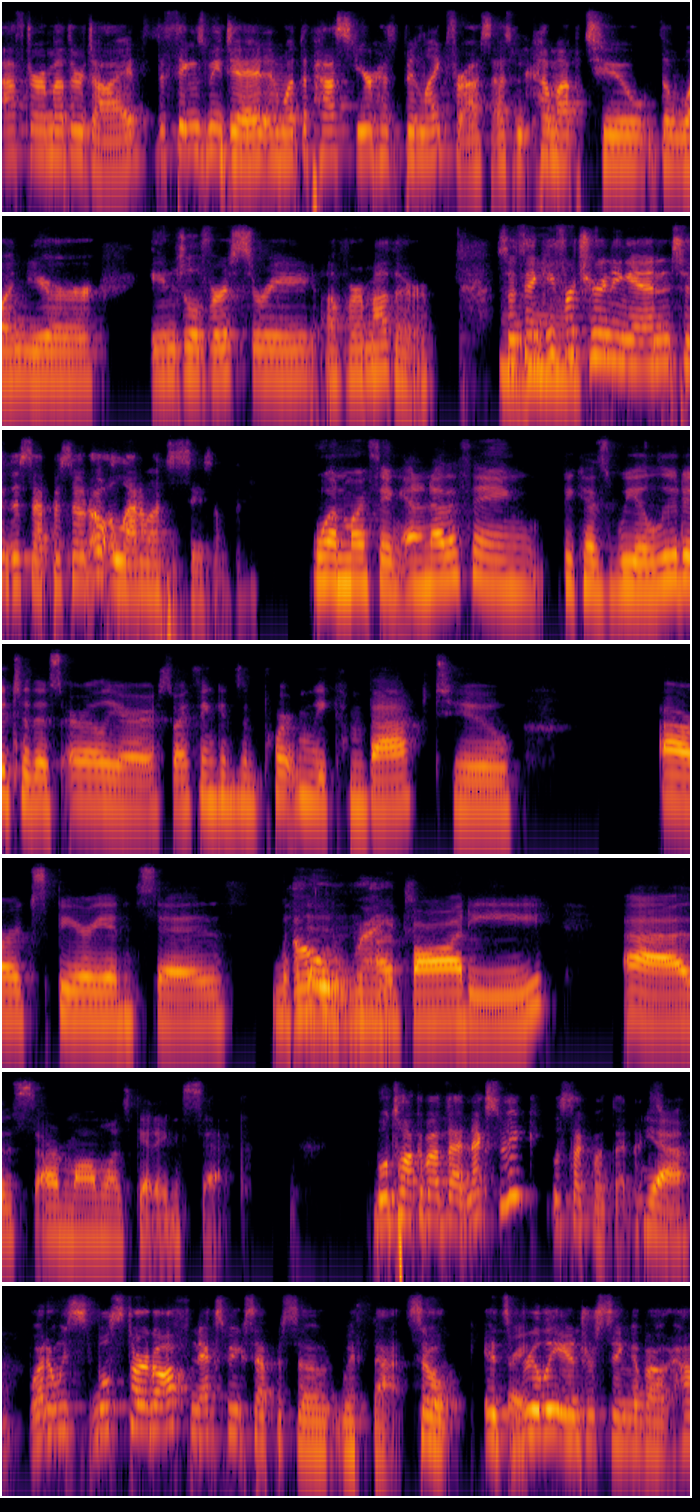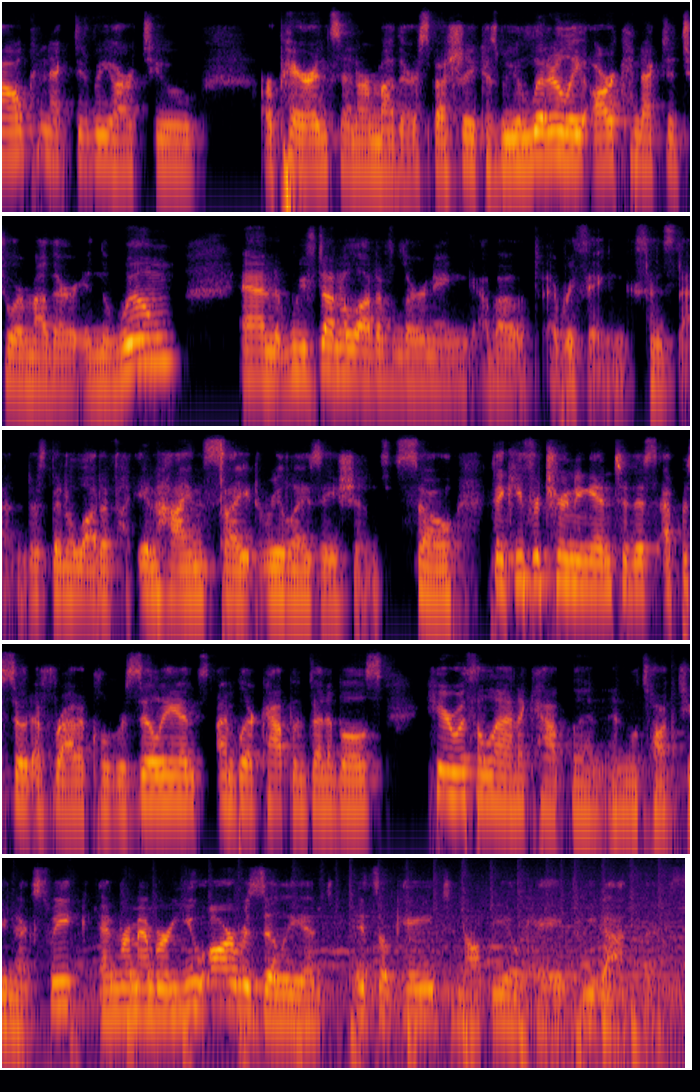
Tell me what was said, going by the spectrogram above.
after our mother died, the things we did, and what the past year has been like for us as we come up to the one year angel anniversary of our mother. So mm-hmm. thank you for tuning in to this episode. Oh, Alana wants to say something. One more thing, and another thing, because we alluded to this earlier. So I think it's important we come back to our experiences oh, within oh, right. our body as our mom was getting sick we'll talk about that next week. Let's talk about that next yeah. Week. Why don't we we'll start off next week's episode with that. So it's Great. really interesting about how connected we are to our parents and our mother, especially because we literally are connected to our mother in the womb. And we've done a lot of learning about everything since then. There's been a lot of, in hindsight, realizations. So thank you for tuning in to this episode of Radical Resilience. I'm Blair Kaplan Venables here with Alana Kaplan, and we'll talk to you next week. And remember, you are resilient. It's okay to not be okay. You got this.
